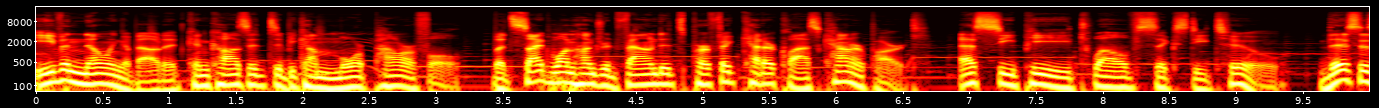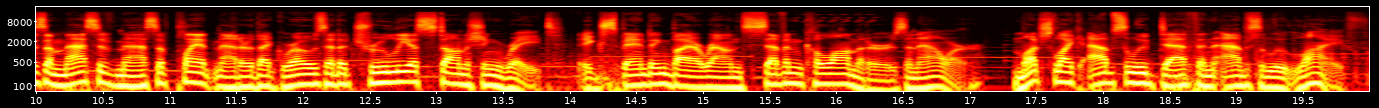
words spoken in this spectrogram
Even knowing about it can cause it to become more powerful, but Site-100 found its perfect Keter class counterpart, SCP-1262. This is a massive mass of plant matter that grows at a truly astonishing rate, expanding by around 7 kilometers an hour. Much like absolute death and absolute life,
